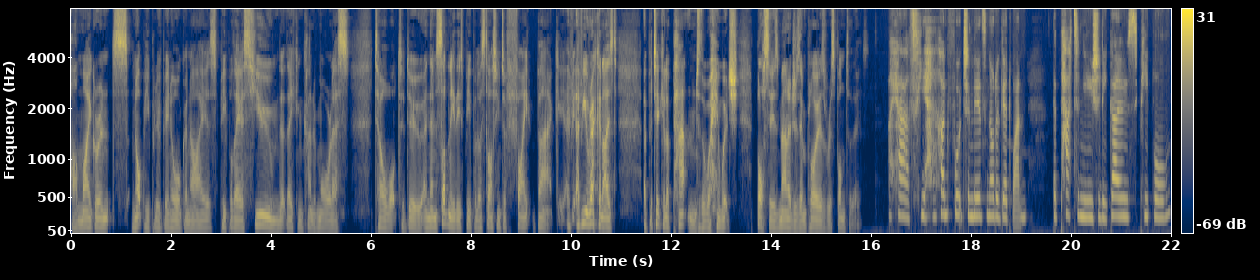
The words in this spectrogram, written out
are migrants, not people who've been organized, people they assume that they can kind of more or less tell what to do. And then suddenly these people are starting to fight back. Have, have you recognized a particular pattern to the way in which bosses, managers, employers respond to this? I have, yeah. Unfortunately, it's not a good one. The pattern usually goes people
